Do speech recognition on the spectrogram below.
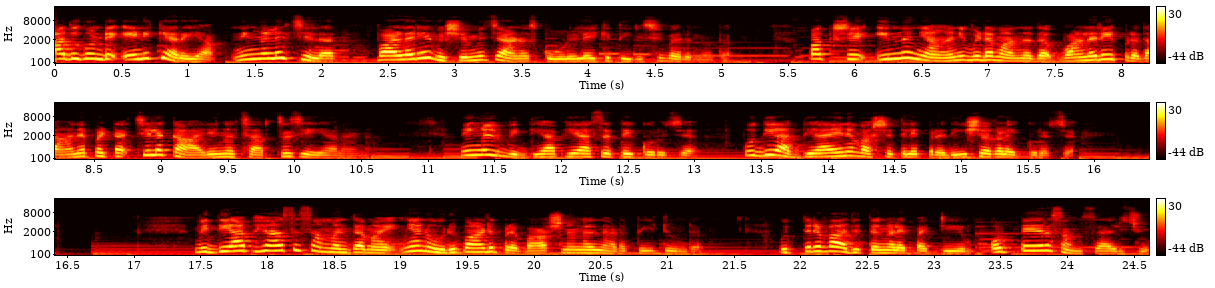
അതുകൊണ്ട് എനിക്കറിയാം നിങ്ങളിൽ ചിലർ വളരെ വിഷമിച്ചാണ് സ്കൂളിലേക്ക് തിരിച്ചു വരുന്നത്. പക്ഷേ ഇന്ന് ഞാനിവിടെ വന്നത് വളരെ പ്രധാനപ്പെട്ട ചില കാര്യങ്ങൾ ചർച്ച ചെയ്യാനാണ്. നിങ്ങൾ വിദ്യാഭ്യാസത്തെക്കുറിച്ച് പുതിയ അധ്യയന വർഷത്തിലെ പ്രതീക്ഷകളെക്കുറിച്ച്. വിദ്യാഭ്യാസ സംബന്ധമായി ഞാൻ ഒരുപാട് പ്രഭാഷണങ്ങൾ നടത്തിയിട്ടുണ്ട്. ഉത്തരവാദിത്തങ്ങളെ പറ്റിയും ഒട്ടേറെ സംസാരിച്ചു.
